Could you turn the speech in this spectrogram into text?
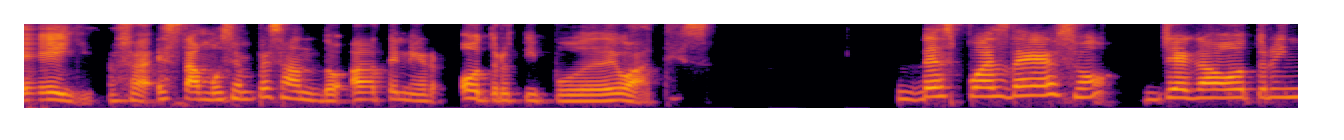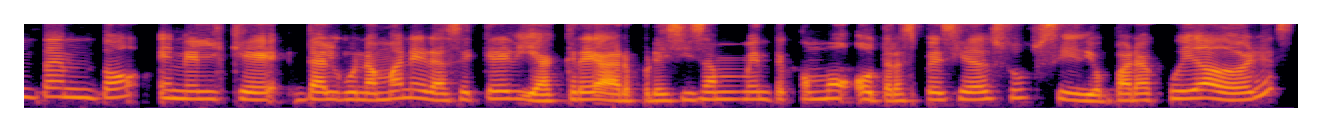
hey, o sea, estamos empezando a tener otro tipo de debates. Después de eso, llega otro intento en el que de alguna manera se quería crear precisamente como otra especie de subsidio para cuidadores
